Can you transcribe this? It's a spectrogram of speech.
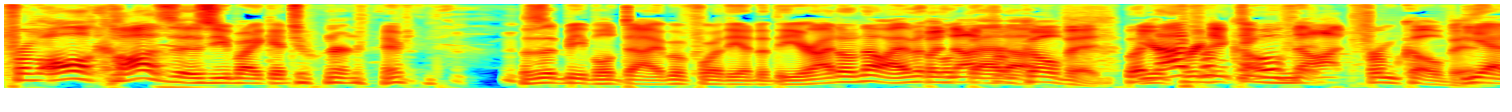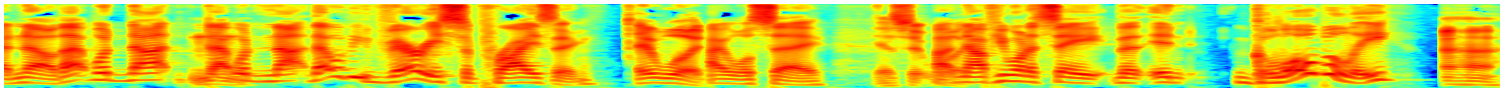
from all causes, you might get 250,000 people die before the end of the year. I don't know. I haven't but not from up. COVID. But You're not predicting from COVID. not from COVID. Yeah, no, that would not. That would not. That would be very surprising. It would. I will say. Yes, it Uh, would. now, if you want to say that in globally, uh-huh.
